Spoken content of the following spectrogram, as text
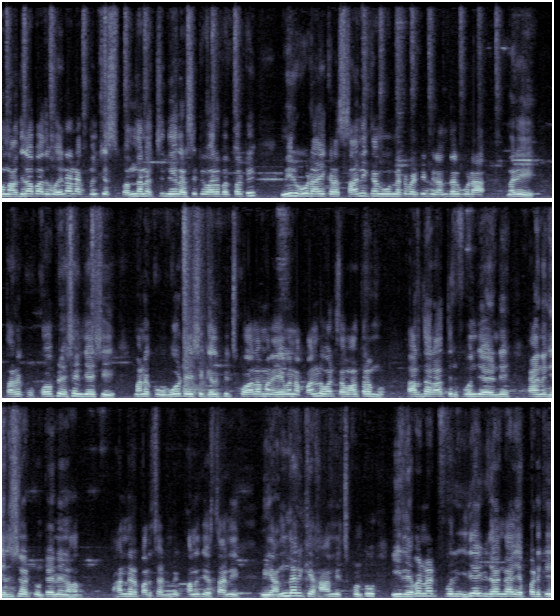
మొన్న ఆదిలాబాద్ పోయినా నాకు మంచి స్పందన వచ్చింది ఎలక్ట్రిసిటీ వారి మీరు కూడా ఇక్కడ స్థానికంగా ఉన్నటువంటి మీరందరూ కూడా మరి తనకు కోఆపరేషన్ చేసి మనకు ఓటేసి గెలిపించుకోవాలా? మనం ఏమైనా పనులు పడితే మాత్రము అర్ధరాత్రి ఫోన్ చేయండి. ఆయన గెలిచినట్టు ఉంటే నేను హండ్రెడ్ పర్సెంట్ మీకు పనులు చేస్తానని మీ అందరికీ హామీ ఇచ్చుకుంటూ ఈ లెవెన్ నాట్ ఫోర్ ఇదే విధంగా ఎప్పటికీ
